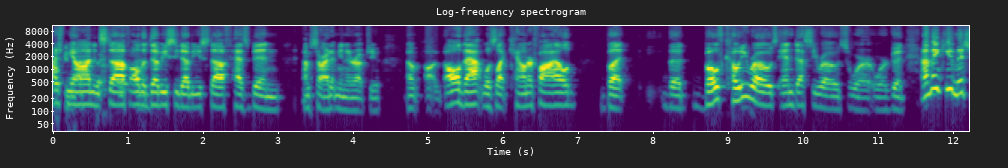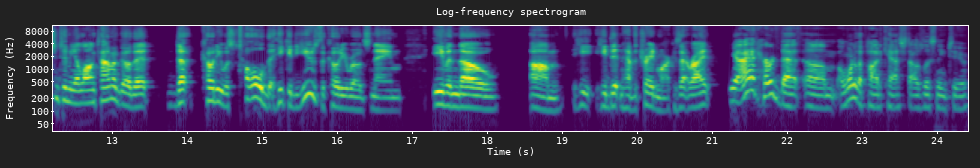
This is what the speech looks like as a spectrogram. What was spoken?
Match Beyond and stuff, all the WCW stuff has been. I'm sorry, I didn't mean to interrupt you. Um, all that was like counterfiled, but the both Cody Rhodes and Dusty Rhodes were were good. And I think you mentioned to me a long time ago that D- Cody was told that he could use the Cody Rhodes name, even though um, he he didn't have the trademark. Is that right? Yeah, I had heard that um, on one of the podcasts I was listening to,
